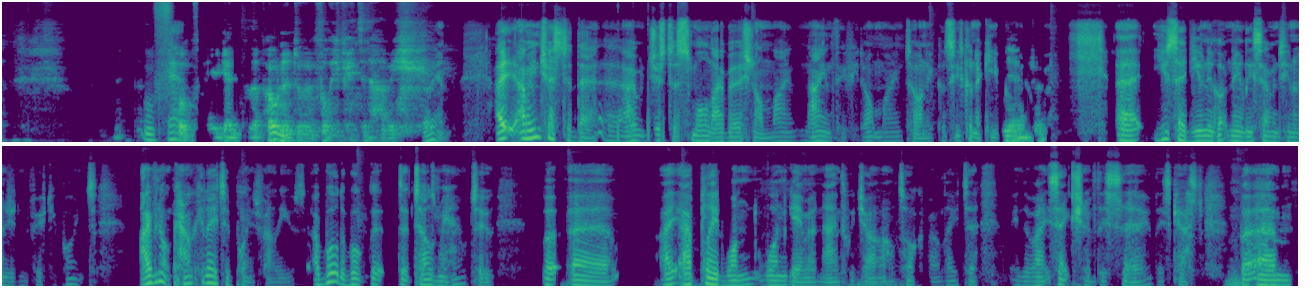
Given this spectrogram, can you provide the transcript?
Oof. Hopefully, against an opponent with a fully painted army. Brilliant. I, I'm interested there. Uh, just a small diversion on my ninth, if you don't mind, Tony, because he's going to keep Yeah. Uh, you said you only got nearly 1,750 points. I've not calculated points values. I bought the book that, that tells me how to, but uh, I, I played one one game at ninth, which I'll, I'll talk about later in the right section of this uh, this cast. But um,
